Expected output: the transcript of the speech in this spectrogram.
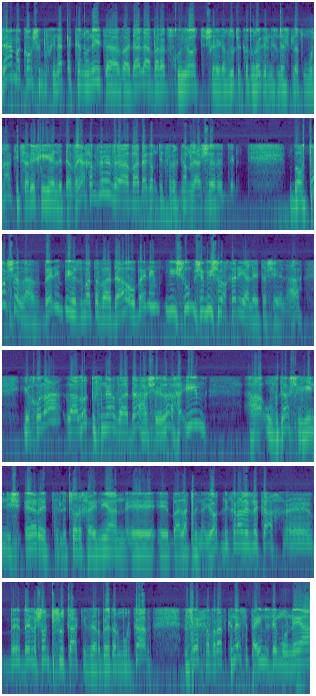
זה המקום שמבחינה תקנונית הוועדה להעברת זכויות של ההתאחדות לכדורגל נכנסת לתמונה, כי צריך יהיה לדווח על זה, והוועדה גם תצטרך גם לאשר את זה. באותו שלב, בין אם ביוזמת הוועדה או בין אם משום שמישהו אחר יעלה את השאלה, יכולה לעלות בפני הוועדה השאלה האם העובדה שהיא נשארת לצורך העניין אה, אה, בעלת מניות, נקרא לזה כך אה, ב- בלשון פשוטה, כי זה הרבה יותר מורכב, וחברת כנסת, האם זה מונע,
